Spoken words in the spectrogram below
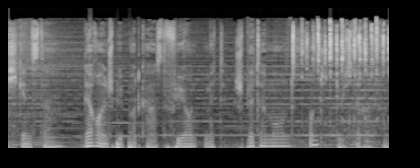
Stechginster, der Rollenspiel-Podcast für und mit Splittermond und düsterer.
